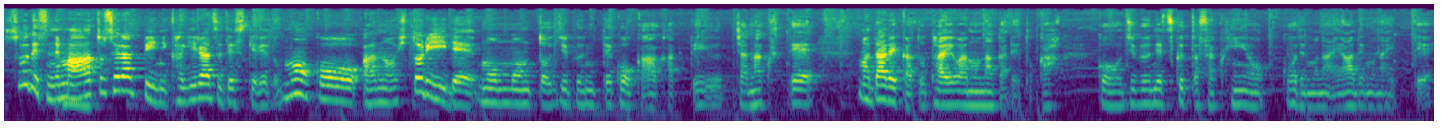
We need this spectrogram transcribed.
そうですね、まあ、アートセラピーに限らずですけれどもこうあの一人で悶々と自分ってこうかあかっていうじゃなくて、まあ、誰かと対話の中でとかこう自分で作った作品をこうでもないああでもないって、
